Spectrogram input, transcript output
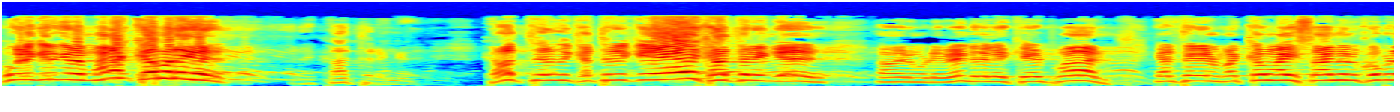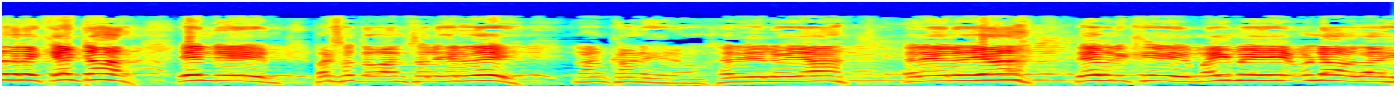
உங்களுக்கு இருக்கிற மனக்கவலைகள் காத்திருங்கள். காத்திருந்து கத்திருக்கே காத்திருங்கள். அவர் உங்களுடைய வேண்டுதலை கேட்பார். கர்த்தரின் பக்கமாய் சார்ந்து கூப்பிடுதலை கேட்டார் என்று பரிசுத்தவான் சொல்லுகிறதை நாம் காணுகிறோம். ஹலேலுயா ஹலேலுயா தேவனுக்கு மைமை உண்டாவதாக.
